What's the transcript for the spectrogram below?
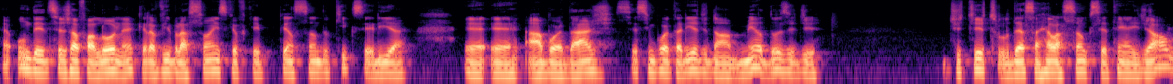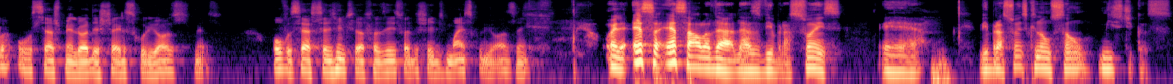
É, um deles você já falou, né, que era vibrações, que eu fiquei pensando o que, que seria é, é, a abordagem. Você se importaria de dar uma meia dúzia de, de título dessa relação que você tem aí de aula? Ou você acha melhor deixar eles curiosos mesmo? Ou você acha que a gente vai fazer isso, vai deixar eles mais curiosos ainda? Olha, essa, essa aula da, das vibrações, é, vibrações que não são místicas,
